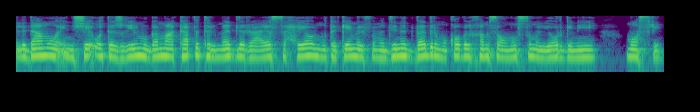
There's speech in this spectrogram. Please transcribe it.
لدعم وإنشاء وتشغيل مجمع كابيتال ميد للرعاية الصحية والمتكامل في مدينة بدر مقابل خمسة ونص مليار جنيه مصري.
